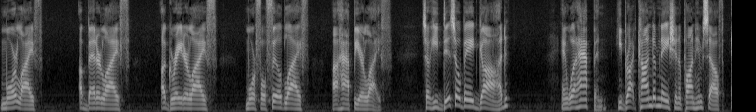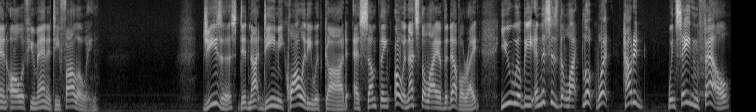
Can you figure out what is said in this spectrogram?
more life, a better life, a greater life, more fulfilled life, a happier life. So he disobeyed God. And what happened? He brought condemnation upon himself and all of humanity following. Jesus did not deem equality with God as something. Oh, and that's the lie of the devil, right? You will be, and this is the lie. Look, what, how did, when Satan fell,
